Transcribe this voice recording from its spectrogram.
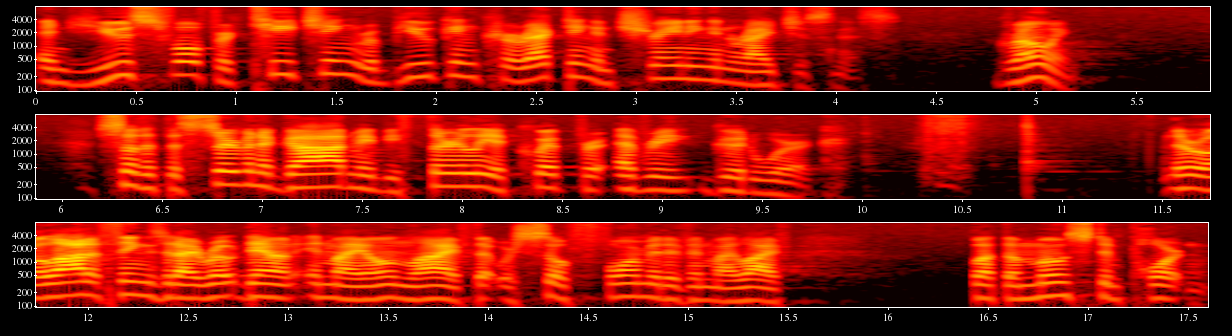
and useful for teaching, rebuking, correcting, and training in righteousness, growing so that the servant of God may be thoroughly equipped for every good work. There were a lot of things that I wrote down in my own life that were so formative in my life. But the most important,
